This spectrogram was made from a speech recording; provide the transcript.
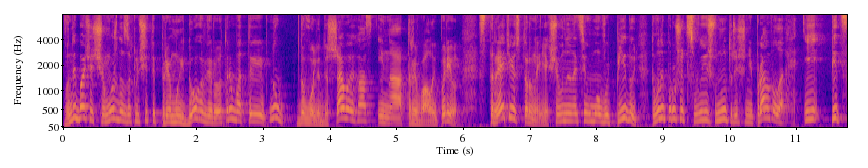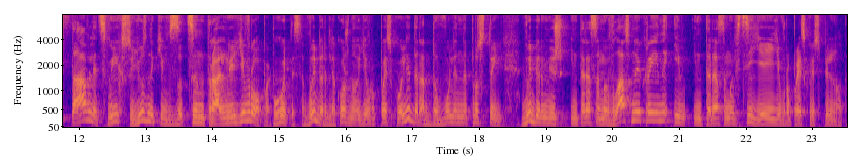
вони бачать, що можна заключити прямий договір і отримати ну, доволі дешевий газ і на тривалий період. З третьої сторони, якщо вони на ці умови підуть, то вони порушать свої ж внутрішні правила і підставлять своїх союзників з Центральної Європи. Погодьтеся, вибір для кожного європейського лідера доволі непростий. Вибір між інтересами власної країни і інтересами всієї європейської спільноти.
